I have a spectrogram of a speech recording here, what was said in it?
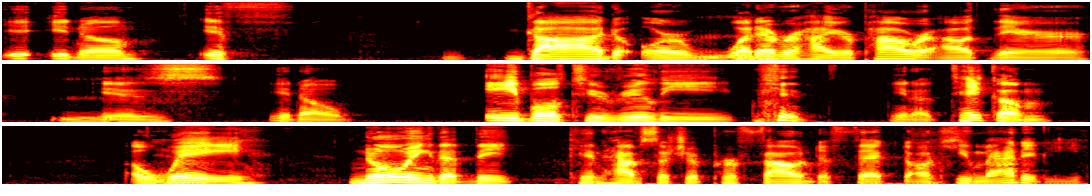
you know, if God or mm-hmm. whatever higher power out there mm. is, you know, able to really, you know, take them away, knowing that they can have such a profound effect on humanity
